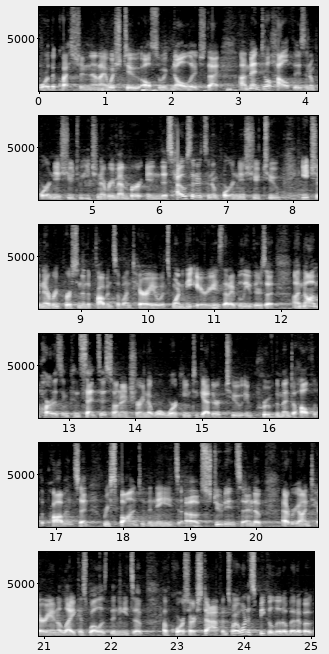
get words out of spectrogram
for the question, and I wish to also acknowledge that uh, mental health is an important issue to each and every member in this House, and it's an important issue to each and every person in the province of Ontario. It's one of the areas that I believe there's a, a nonpartisan consensus on ensuring that we're working together to improve the mental health of the province and respond to the needs of students and of every Ontarian alike, as well as the needs of, of course, our staff. And so I want to speak a little bit about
